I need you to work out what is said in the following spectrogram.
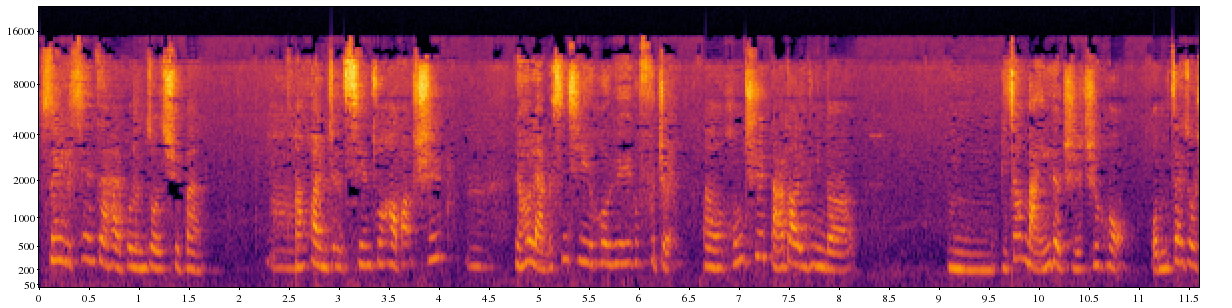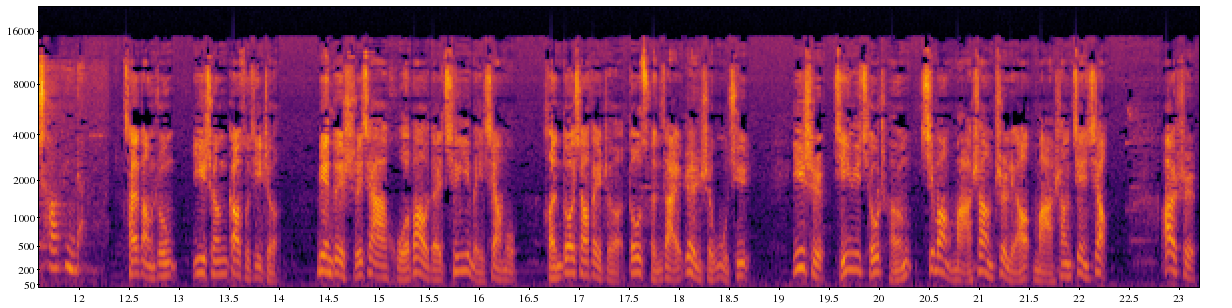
所以现在还不能做祛斑。让患者先做好保湿，嗯，然后两个星期以后约一个复诊。嗯，红区达到一定的，嗯，比较满意的值之后，我们再做超皮秒。采访中，医生告诉记者。面对时下火爆的轻医美项目，很多消费者都存在认识误区：一是急于求成，希望马上治疗、马上见效；二是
